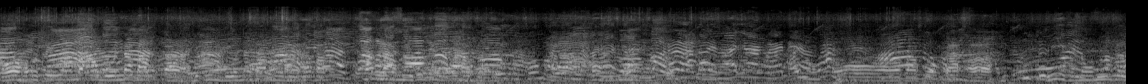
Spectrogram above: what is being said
โอ้โหสิว่ามาเอาบุญนะครับอ่าที่อุ้มบุญนะครับนี่นะครับข้างหลังมีทุกอย่างนะครับผมได้ยินไหมได้หลายอย่างหลายอย่างโอ้ครับผมก็เอ่อนี่ขนมนะครับ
